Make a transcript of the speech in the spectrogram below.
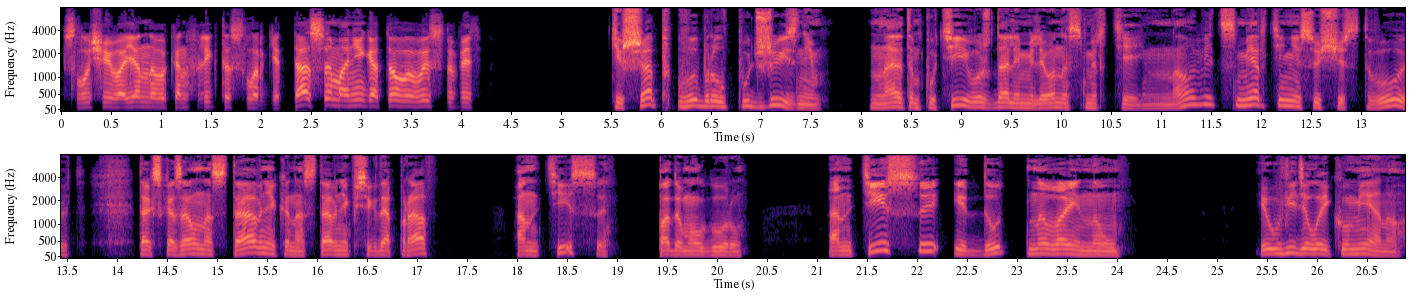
В случае военного конфликта с Ларгетасом они готовы выступить Кишап выбрал путь жизни, на этом пути его ждали миллионы смертей. Но ведь смерти не существует. Так сказал наставник, и наставник всегда прав. «Антисы», — подумал гуру, — «антисы идут на войну». И увидел Айкумену,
